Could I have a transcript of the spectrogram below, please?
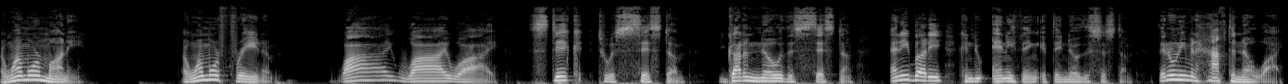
I want more money. I want more freedom. Why, why, why? Stick to a system. You got to know the system. Anybody can do anything if they know the system. They don't even have to know why.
